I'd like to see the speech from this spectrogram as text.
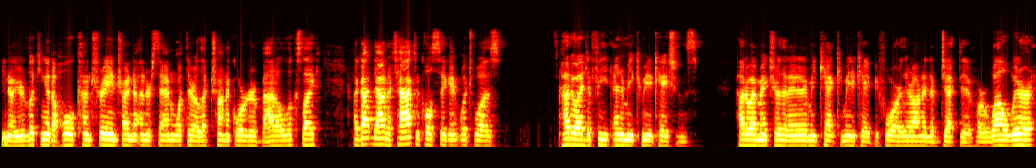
you know you're looking at a whole country and trying to understand what their electronic order of battle looks like. I got down to tactical SIGINT, which was how do I defeat enemy communications? How do I make sure that an enemy can't communicate before they're on an objective or while we're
